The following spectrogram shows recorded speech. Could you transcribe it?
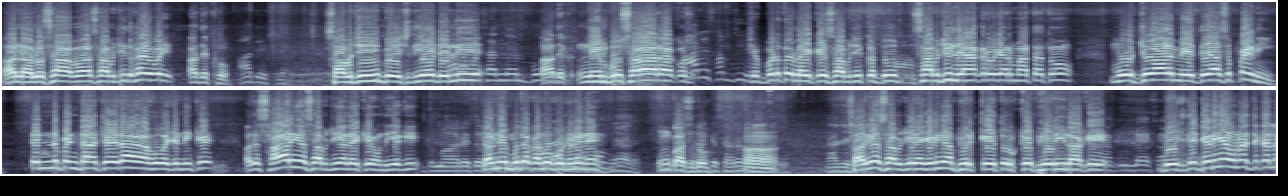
ਆ ਲਾ ਲਓ ਸਾਹਿਬ ਆ ਸਬਜ਼ੀ ਦਿਖਾਓ ਬਈ ਆ ਦੇਖੋ। ਆ ਦੇਖ ਲੈ ਸਬਜ਼ੀ ਵੇਚਦੀ ਹੈ ਡੇਲੀ। ਸਰ ਨਿੰਬੂ। ਆ ਦੇਖ ਨਿੰਬੂ ਸਾਰਾ ਕੁਝ ਸਾਰੀ ਸਬਜ਼ੀ ਹੈ। ਚਿੱਬੜ ਤੋਂ ਲੈ ਕੇ ਸਬਜ਼ੀ ਕੱਦੂ ਸਬਜ਼ੀ ਲਿਆ ਕਰੋ ਯਾਰ ਮਾਤਾ ਤੋਂ। ਮੋਜੋਵਾਲ ਮੇਦਿਆਸ ਭੈਣੀ। ਤਿੰਨ ਪਿੰਡਾਂ ਚ ਇਹਦਾ ਹੋ ਜੰਨੀ ਕਿ ਅਤੇ ਸਾਰੀਆਂ ਸਬਜ਼ੀਆਂ ਲੈ ਕੇ ਆਉਂਦੀ ਹੈਗੀ। ਚੱਲ ਨਿੰਬੂ ਤਾਂ ਕਾਨੂੰ ਖੋਲਣੇ ਨੇ? ਉਹ ਕੱਸ ਦੋ। ਹਾਂ। ਸਾਰੀਆਂ ਸਬਜ਼ੀਆਂ ਨੇ ਜਿਹੜੀਆਂ ਫਿਰ ਕੇ ਤੁਰ ਕੇ ਫੇਰੀ ਲਾ ਕੇ ਵੇਚਦੇ। ਜਿਹੜੀਆਂ ਹੁਣ ਅੱਜ ਕੱਲ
